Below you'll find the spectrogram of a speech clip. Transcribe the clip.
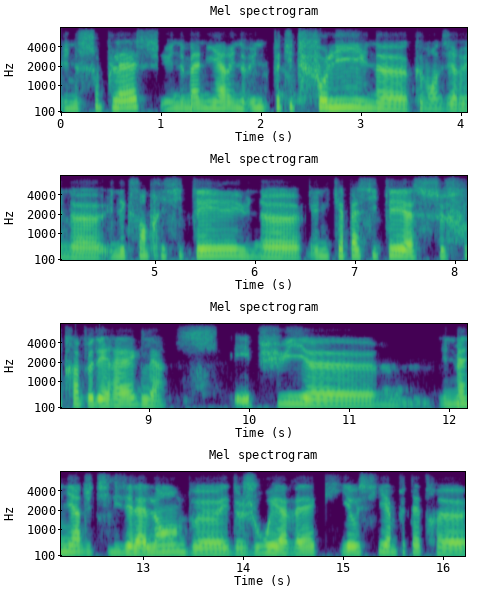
une souplesse, une manière, une, une petite folie, une comment dire, une, une excentricité, une une capacité à se foutre un peu des règles et puis euh, une manière d'utiliser la langue euh, et de jouer avec. Il y a aussi peut-être euh,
